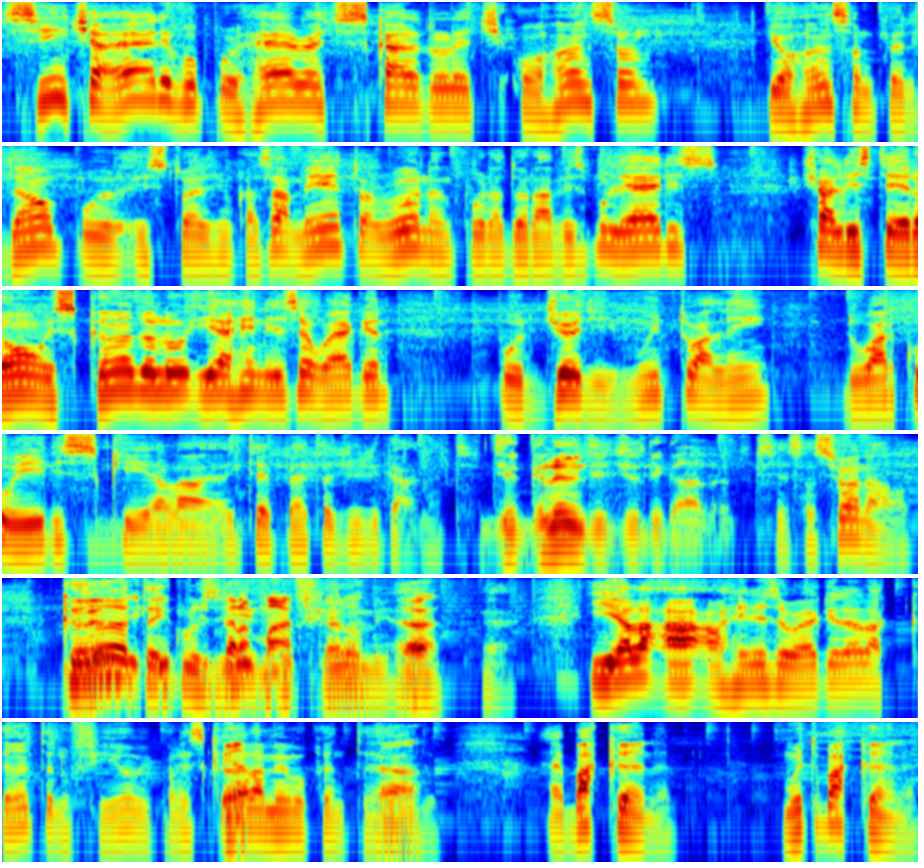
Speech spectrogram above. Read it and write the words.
Cynthia Erivo por Harriet, Scarlett Johansson, Johansson, perdão, por História de um Casamento, a Ronan por Adoráveis Mulheres, Charlize Theron, Escândalo e a Renée Zellweger por Judy, Muito Além do arco-íris que ela interpreta Judy Garland. De grande Judy Garland. Sensacional. Canta, grande inclusive, no né? filme. Né? É, é. E ela, a, a Renée Zellweger, ela canta no filme, parece que canta. ela mesmo cantando. É. é bacana, muito bacana.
